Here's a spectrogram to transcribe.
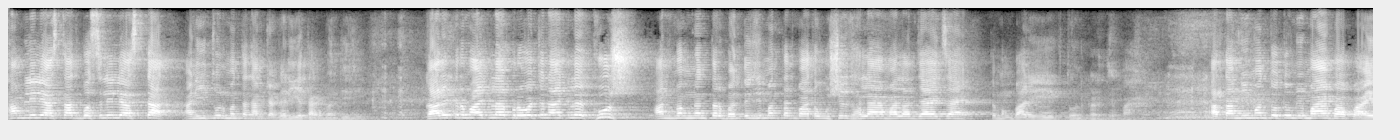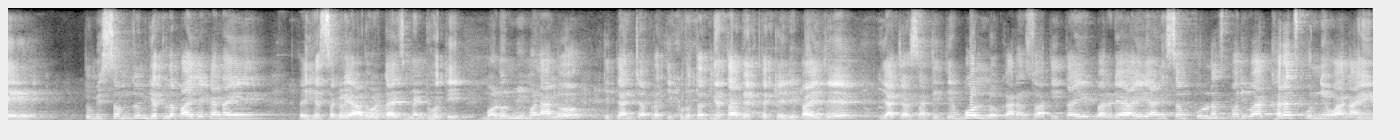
थांबलेले असतात बसलेले असतात आणि इथून म्हणतात आमच्या घरी येतात भंतेजी कार्यक्रम ऐकलाय प्रवचन ऐकलंय खुश. आणि मग नंतर भंतेजी म्हणतात बा आता उशीर झाला आम्हाला जायचं आहे. तर मग बारीक तोंड करते पहा. आता मी म्हणतो तुम्ही मायबाप आहे. तुम्ही समजून घेतलं पाहिजे का नाही? तर हे सगळे ॲडव्हर्टाईजमेंट होती. म्हणून मी म्हणालो की त्यांच्याप्रती कृतज्ञता व्यक्त केली पाहिजे. याच्यासाठी ते बोललो. कारण स्वातीताई बर्डे आई आणि संपूर्णच परिवार खरंच पुण्यवान आहे.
